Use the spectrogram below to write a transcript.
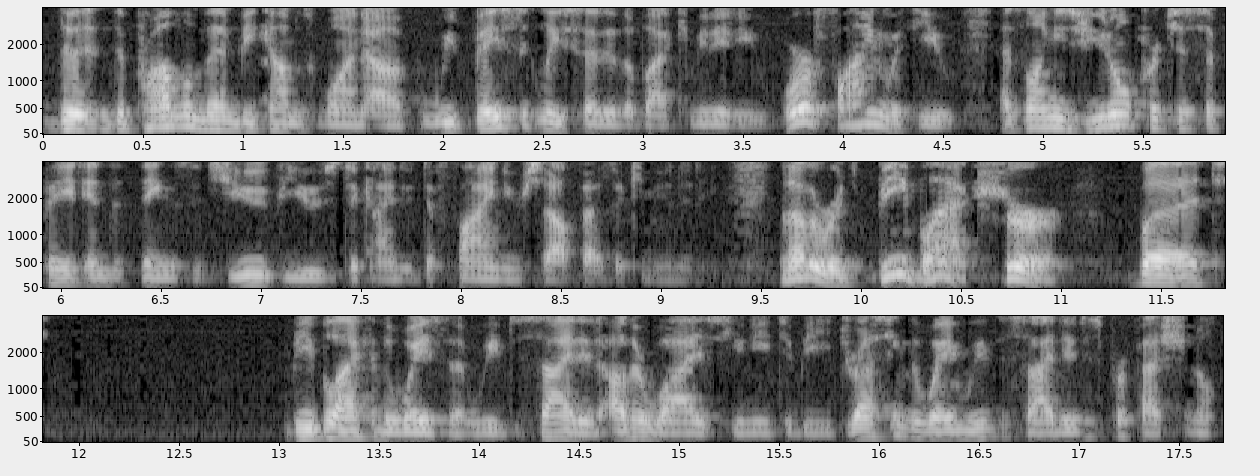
the, the problem then becomes one of we basically said to the black community, we're fine with you as long as you don't participate in the things that you've used to kind of define yourself as a community. In other words, be black, sure, but be black in the ways that we've decided. Otherwise, you need to be dressing the way we've decided is professional,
